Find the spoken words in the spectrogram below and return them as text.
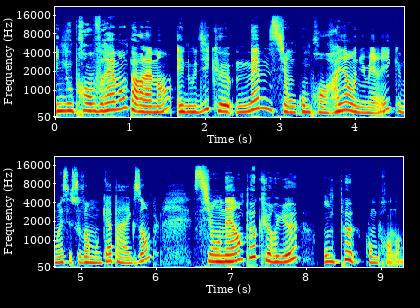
Il nous prend vraiment par la main et nous dit que même si on comprend rien au numérique, moi c'est souvent mon cas par exemple, si on est un peu curieux, on peut comprendre.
